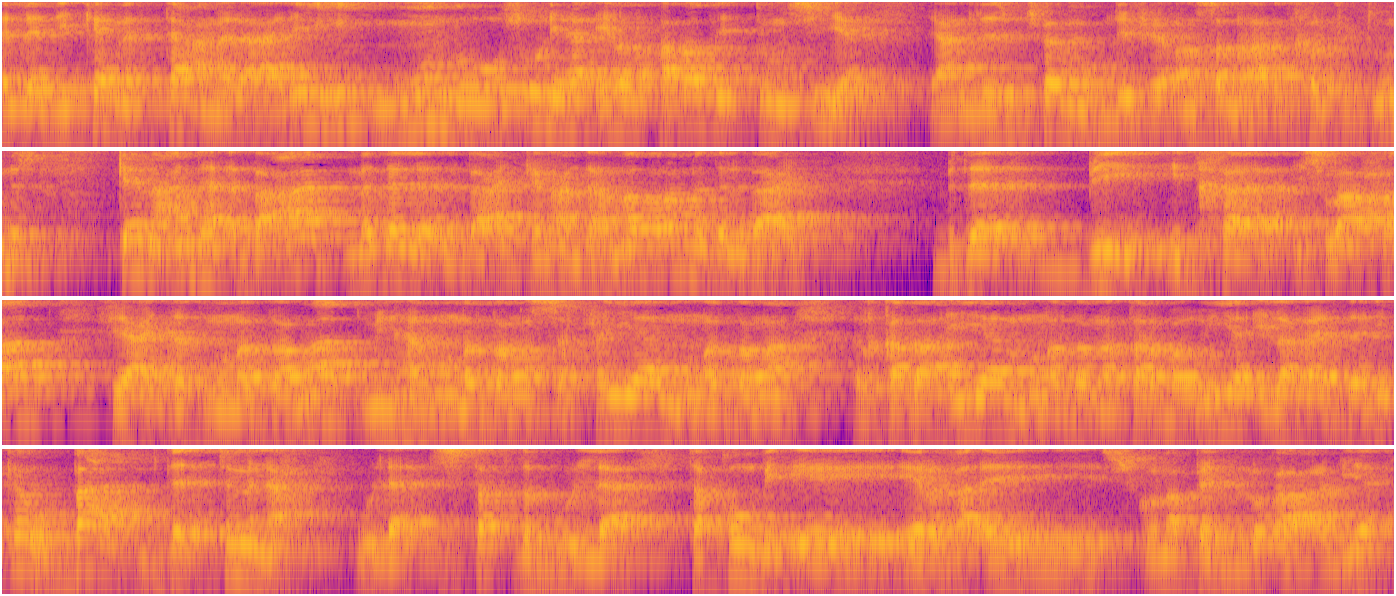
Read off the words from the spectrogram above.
الذي كانت تعمل عليه منذ وصولها إلى الأراضي التونسية. يعني لازم تفهموا بلي فرنسا نهار دخلت لتونس كان عندها أبعاد مدى البعيد كان عندها نظره مدى البعيد. بدأت بإدخال إصلاحات في عدة منظمات منها المنظمة الصحية المنظمة القضائية المنظمة التربوية إلى غير ذلك وبعد بدأت تمنح ولا تستقطب ولا تقوم بإرغاء شكون باللغة العربية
